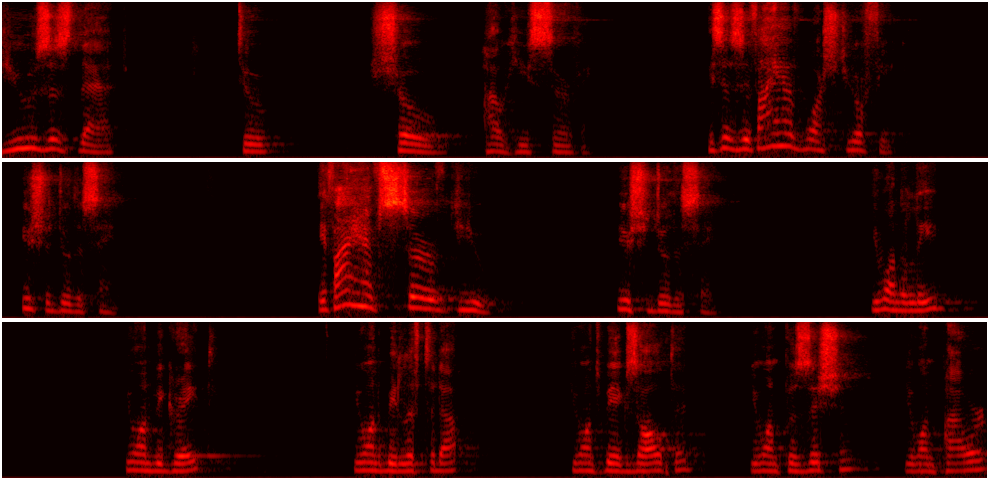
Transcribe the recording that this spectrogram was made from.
uses that to show how he's serving. He says, If I have washed your feet, you should do the same. If I have served you, you should do the same. You want to lead? You want to be great? You want to be lifted up? You want to be exalted? You want position? You want power?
